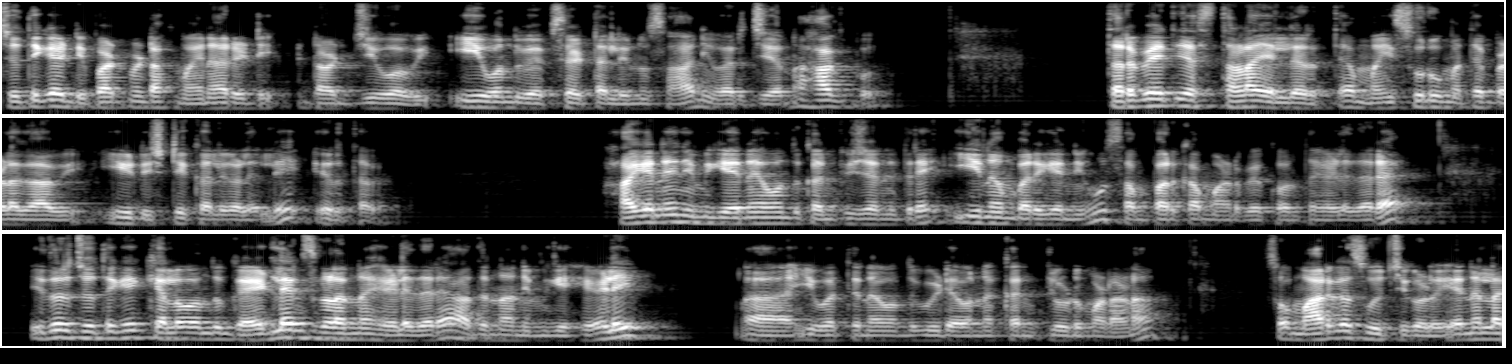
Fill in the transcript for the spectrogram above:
ಜೊತೆಗೆ department of minority dot G O V ಈ ಒಂದು ವೆಬ್ಸೈಟಲ್ಲಿನೂ ಸಹ ನೀವು ಅರ್ಜಿಯನ್ನು ಹಾಕ್ಬೋದು. ತರಬೇತಿಯ ಸ್ಥಳ ಎಲ್ಲಿರುತ್ತೆ? ಮೈಸೂರು ಮತ್ತು ಬೆಳಗಾವಿ ಈ ಡಿಸ್ಟಿಕಲ್ಗಳಲ್ಲಿ ಇರ್ತವೆ. ಹಾಗೆಯೇ ನಿಮಗೆ ಏನೇ ಒಂದು ಕನ್ಫ್ಯೂಷನ್ ಇದ್ದರೆ ಈ ನಂಬರಿಗೆ ನೀವು ಸಂಪರ್ಕ ಮಾಡಬೇಕು ಅಂತ ಹೇಳಿದ್ದಾರೆ. ಇದರ ಜೊತೆಗೆ ಕೆಲವೊಂದು ಗೈಡ್ಲೈನ್ಸ್ಗಳನ್ನು ಹೇಳಿದರೆ ಅದನ್ನು ನಿಮಗೆ ಹೇಳಿ ಇವತ್ತಿನ ಒಂದು ವಿಡಿಯೋವನ್ನು ಕನ್ಕ್ಲೂಡ್ ಮಾಡೋಣ. ಸೊ ಮಾರ್ಗಸೂಚಿಗಳು, ಏನೆಲ್ಲ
